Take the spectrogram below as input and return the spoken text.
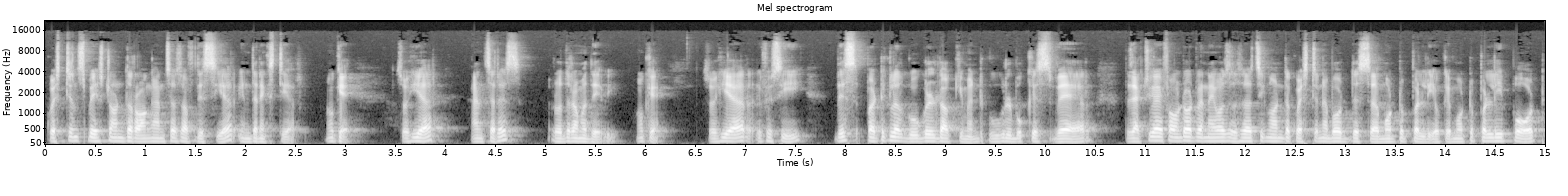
questions based on the wrong answers of this year in the next year. Okay, so here answer is Rudramadevi. Okay, so here if you see this particular Google document, Google book is where this actually I found out when I was researching on the question about this uh, Motupalli. Okay, Motupalli port,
